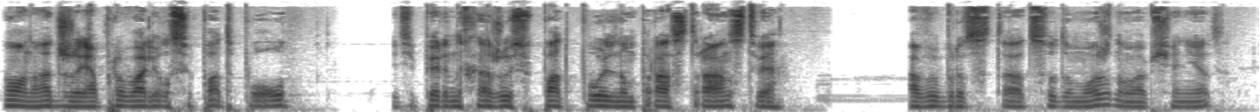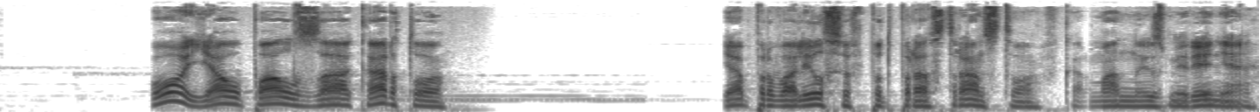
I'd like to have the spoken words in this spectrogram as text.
О, надо же, я провалился под пол. И теперь нахожусь в подпольном пространстве – а выбраться-то отсюда можно вообще нет? О, я упал за карту. Я провалился в подпространство, в карманные измерения.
